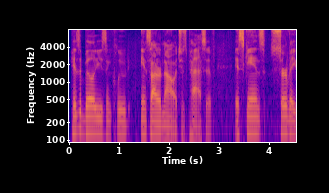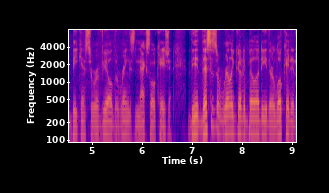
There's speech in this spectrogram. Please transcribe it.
his abilities include insider knowledge, his passive, it scans survey beacons to reveal the ring's next location. The, this is a really good ability. They're located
